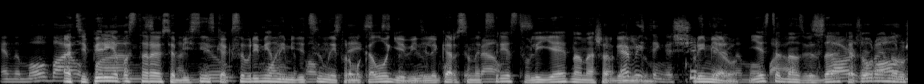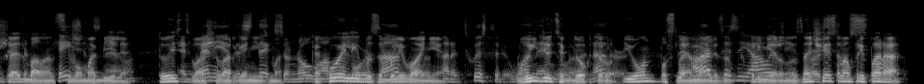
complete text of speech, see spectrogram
А теперь я постараюсь объяснить, как современная медицина и фармакология в виде лекарственных средств влияет на наш организм. К примеру, есть одна звезда, которая нарушает баланс всего мобиля, то есть вашего организма. Какое-либо заболевание. Вы идете к доктору, и он после анализов, к примеру, назначает вам препарат.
